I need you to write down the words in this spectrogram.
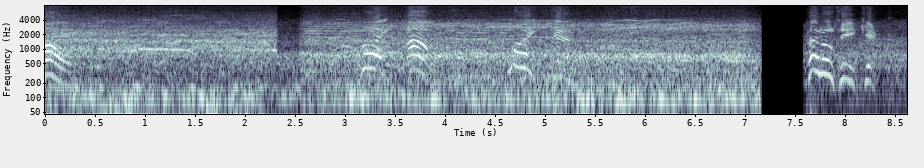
Oh. Light out. Light in. Penalty kick.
